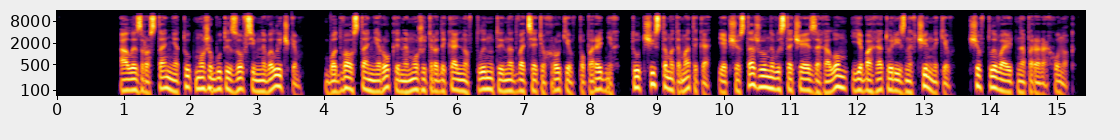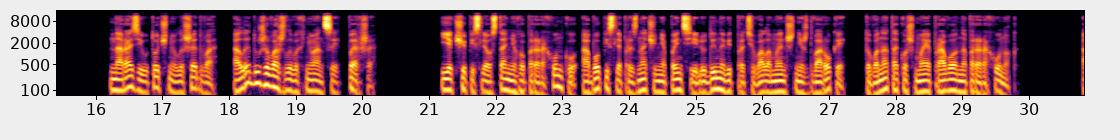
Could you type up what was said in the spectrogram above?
Але зростання тут може бути зовсім невеличким, бо два останні роки не можуть радикально вплинути на 20 років попередніх. Тут чиста математика, якщо стажу не вистачає загалом, є багато різних чинників, що впливають на перерахунок. Наразі уточню лише два, але дуже важливих нюанси. Перше. Якщо після останнього перерахунку або після призначення пенсії людина відпрацювала менш ніж два роки, то вона також має право на перерахунок.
